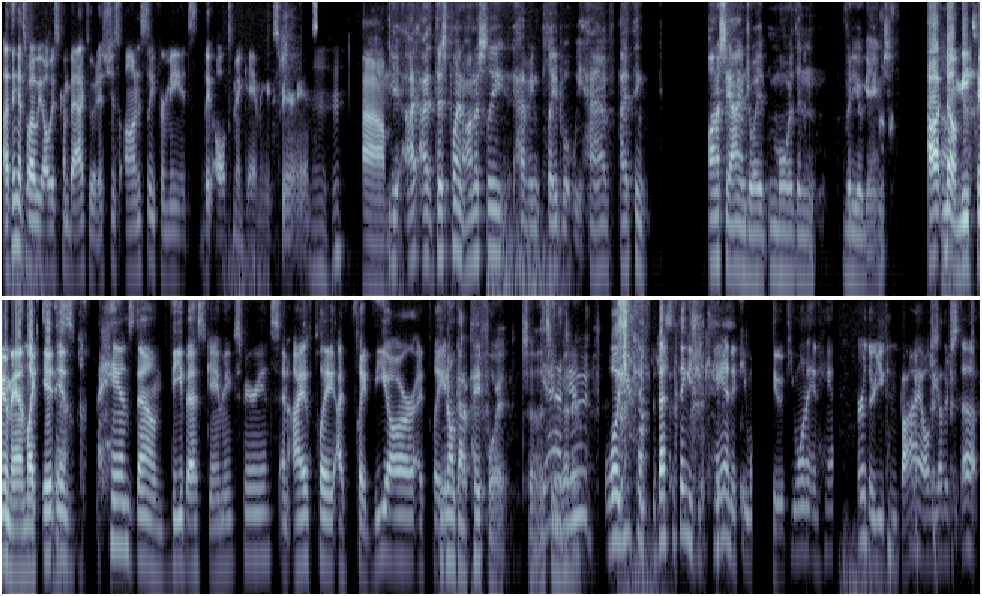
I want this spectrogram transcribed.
I think that's why we always come back to it. It's just honestly for me it's the ultimate gaming experience. Mhm. Um, Yeah, I, I, at this point, honestly, having played what we have, I think honestly I enjoy it more than video games. Uh, no, Um, me too, man. Like it yeah. is hands down the best gaming experience and I have played I've played VR, I've played You don't got to pay for it, so that's even better. Well, you can. That's the thing is you can if you want to. If you want to enhance further, you can buy all the other stuff.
